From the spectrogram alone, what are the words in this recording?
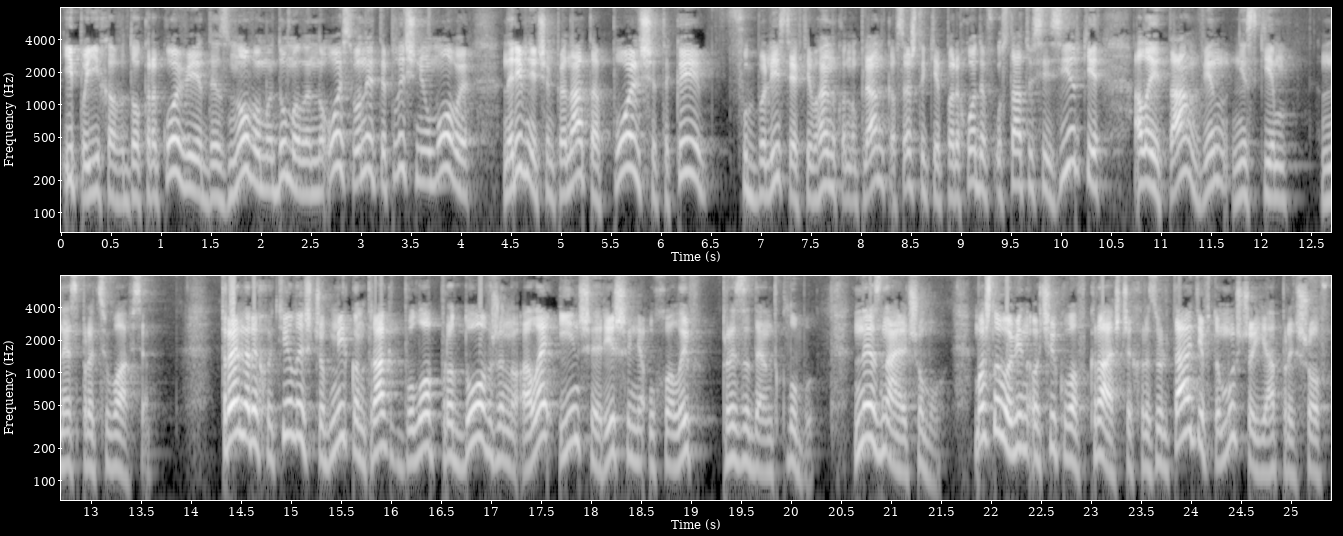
і поїхав до Краковії, де знову ми думали, ну ось вони тепличні умови на рівні чемпіоната Польщі. Такий футболіст, як Євген Коноплянка, все ж таки переходив у статусі зірки, але і там він ні з ким не спрацювався. Тренери хотіли, щоб мій контракт було продовжено, але інше рішення ухвалив президент клубу. Не знаю чому. Можливо, він очікував кращих результатів, тому що я прийшов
